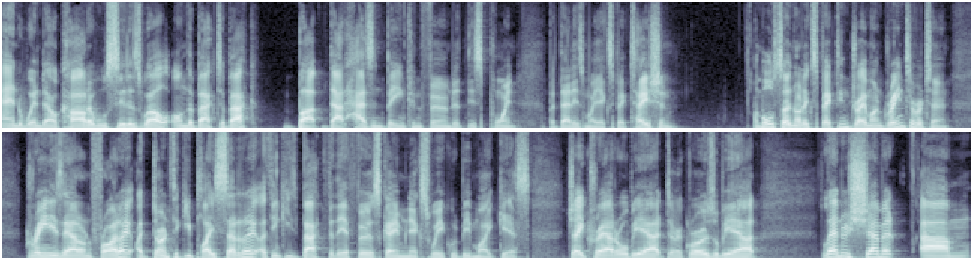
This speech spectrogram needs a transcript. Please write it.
and Wendell Carter will sit as well on the back to back but that hasn't been confirmed at this point. But that is my expectation. I'm also not expecting Draymond Green to return. Green is out on Friday. I don't think he plays Saturday. I think he's back for their first game next week, would be my guess. Jae Crowder will be out. Derrick Rose will be out. Landry Shamet, um,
